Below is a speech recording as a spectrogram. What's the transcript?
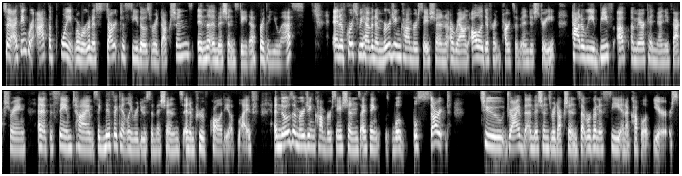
So I think we're at the point where we're going to start to see those reductions in the emissions data for the US. And of course, we have an emerging conversation around all the different parts of industry. How do we beef up American manufacturing and at the same time significantly reduce emissions and improve quality of life? And those emerging conversations, I think, will, will start to drive the emissions reductions that we're going to see in a couple of years.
